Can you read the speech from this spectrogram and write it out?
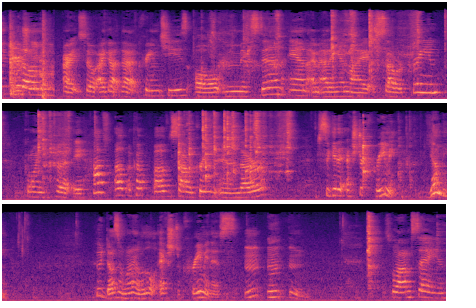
the gear dog. All right, so I got that cream cheese all mixed in, and I'm adding in my sour cream. Going to put a half of a cup of sour cream in there, just to get it extra creamy. Yummy. Who doesn't want a little extra creaminess? Mm mm mm. That's what I'm saying.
